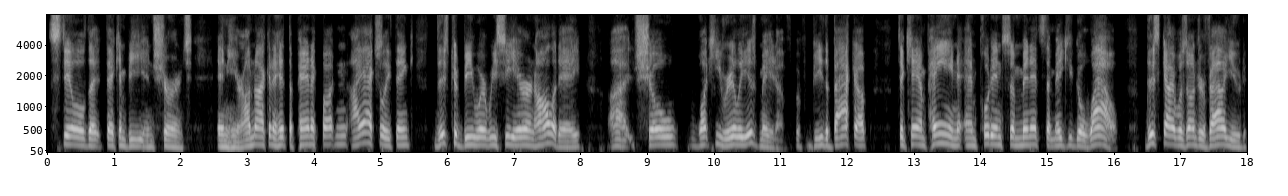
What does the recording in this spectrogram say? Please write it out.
still that that can be insurance in here. I'm not going to hit the panic button. I actually think this could be where we see Aaron Holiday uh, show what he really is made of. Be the backup to Cam Payne and put in some minutes that make you go, "Wow, this guy was undervalued."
